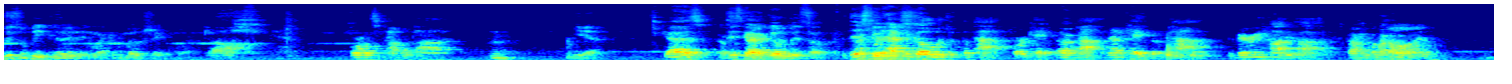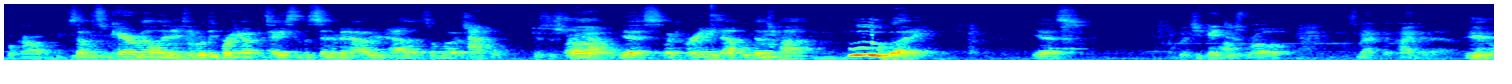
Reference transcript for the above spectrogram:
This would be good in like a milkshake form. Oh. Or on some apple pie. Yeah. Guys, It's gotta go with something. this would have to go with a pie or a cake. Or a pie. Not a cake, but a pie. A very hot Yeah. pie. Like a Apple pie. pecan. Pecan would be good. Some, some caramel in it to really bring out the taste of the cinnamon out of your palate so much. apple. Just a straight Oh, apple. yes. Like a granny's apple does Mhm. pie. Mhm. Woo, buddy. Yes. But you can't just raw smack a pint of that. Yeah.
